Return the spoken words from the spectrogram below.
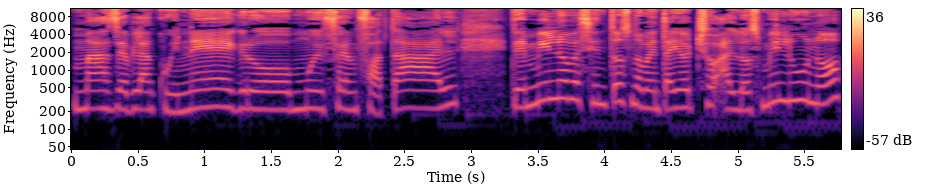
más de blanco y negro, muy femme fatal. De 1998 al 2001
